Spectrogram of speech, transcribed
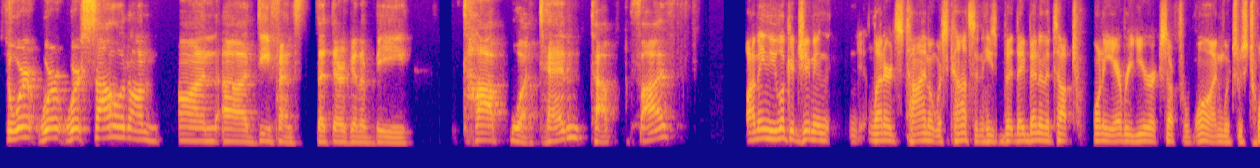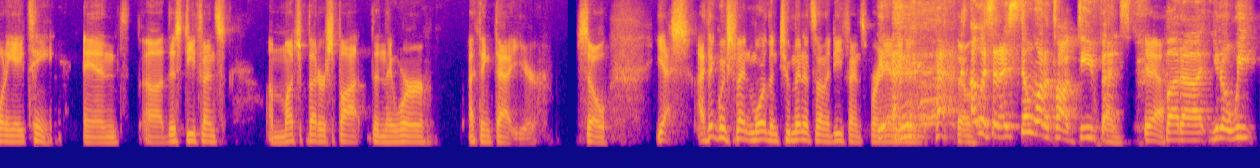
So we're we're we're solid on on uh defense that they're going to be top what 10, top 5? I mean, you look at Jimmy Leonard's time at Wisconsin. He's been, they've been in the top twenty every year except for one, which was 2018. And uh, this defense, a much better spot than they were, I think, that year. So, yes, I think we've spent more than two minutes on the defense, Brandon. So- Listen, I still want to talk defense, yeah, but uh, you know, we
